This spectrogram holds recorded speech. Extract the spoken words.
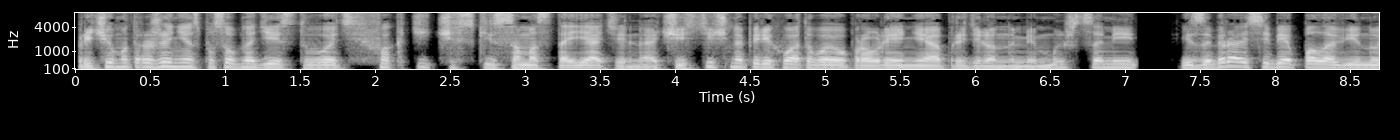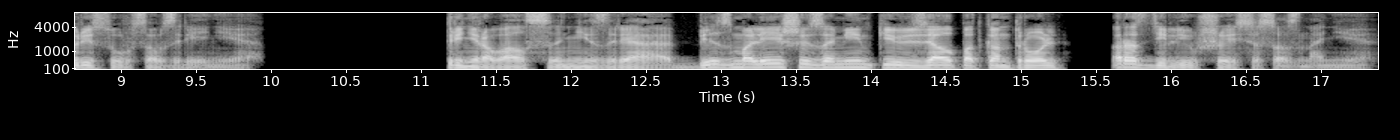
Причем отражение способно действовать фактически самостоятельно, частично перехватывая управление определенными мышцами и забирая себе половину ресурсов зрения. Тренировался не зря, без малейшей заминки взял под контроль разделившееся сознание.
